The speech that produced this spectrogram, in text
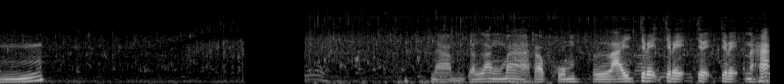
หืมน้ำกำลังมาครับผมไหลเจระเจระเจระเจระนะฮะ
